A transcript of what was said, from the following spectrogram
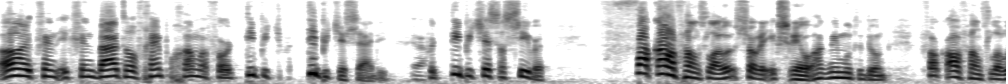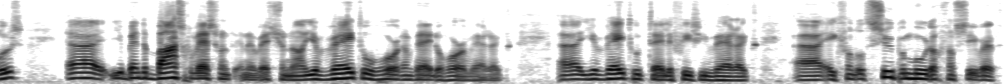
oh, ik vind, ik vind Buitenhof geen programma voor typetjes, typetjes zei hij. Ja. Voor typetjes als Siewert. Fuck off, Hans Laroes. Sorry, ik schreeuw. Had ik niet moeten doen. Fuck off, Hans Laroes. Uh, je bent de baas geweest van het NOS. Je weet hoe hoor en wederhoor werkt. Uh, je weet hoe televisie werkt. Uh, ik vond het supermoedig van Siewert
